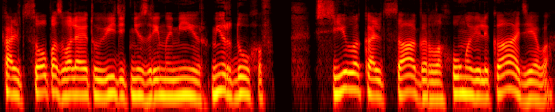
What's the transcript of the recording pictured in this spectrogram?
Кольцо позволяет увидеть незримый мир, мир духов. Сила кольца горлохума велика, дева,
